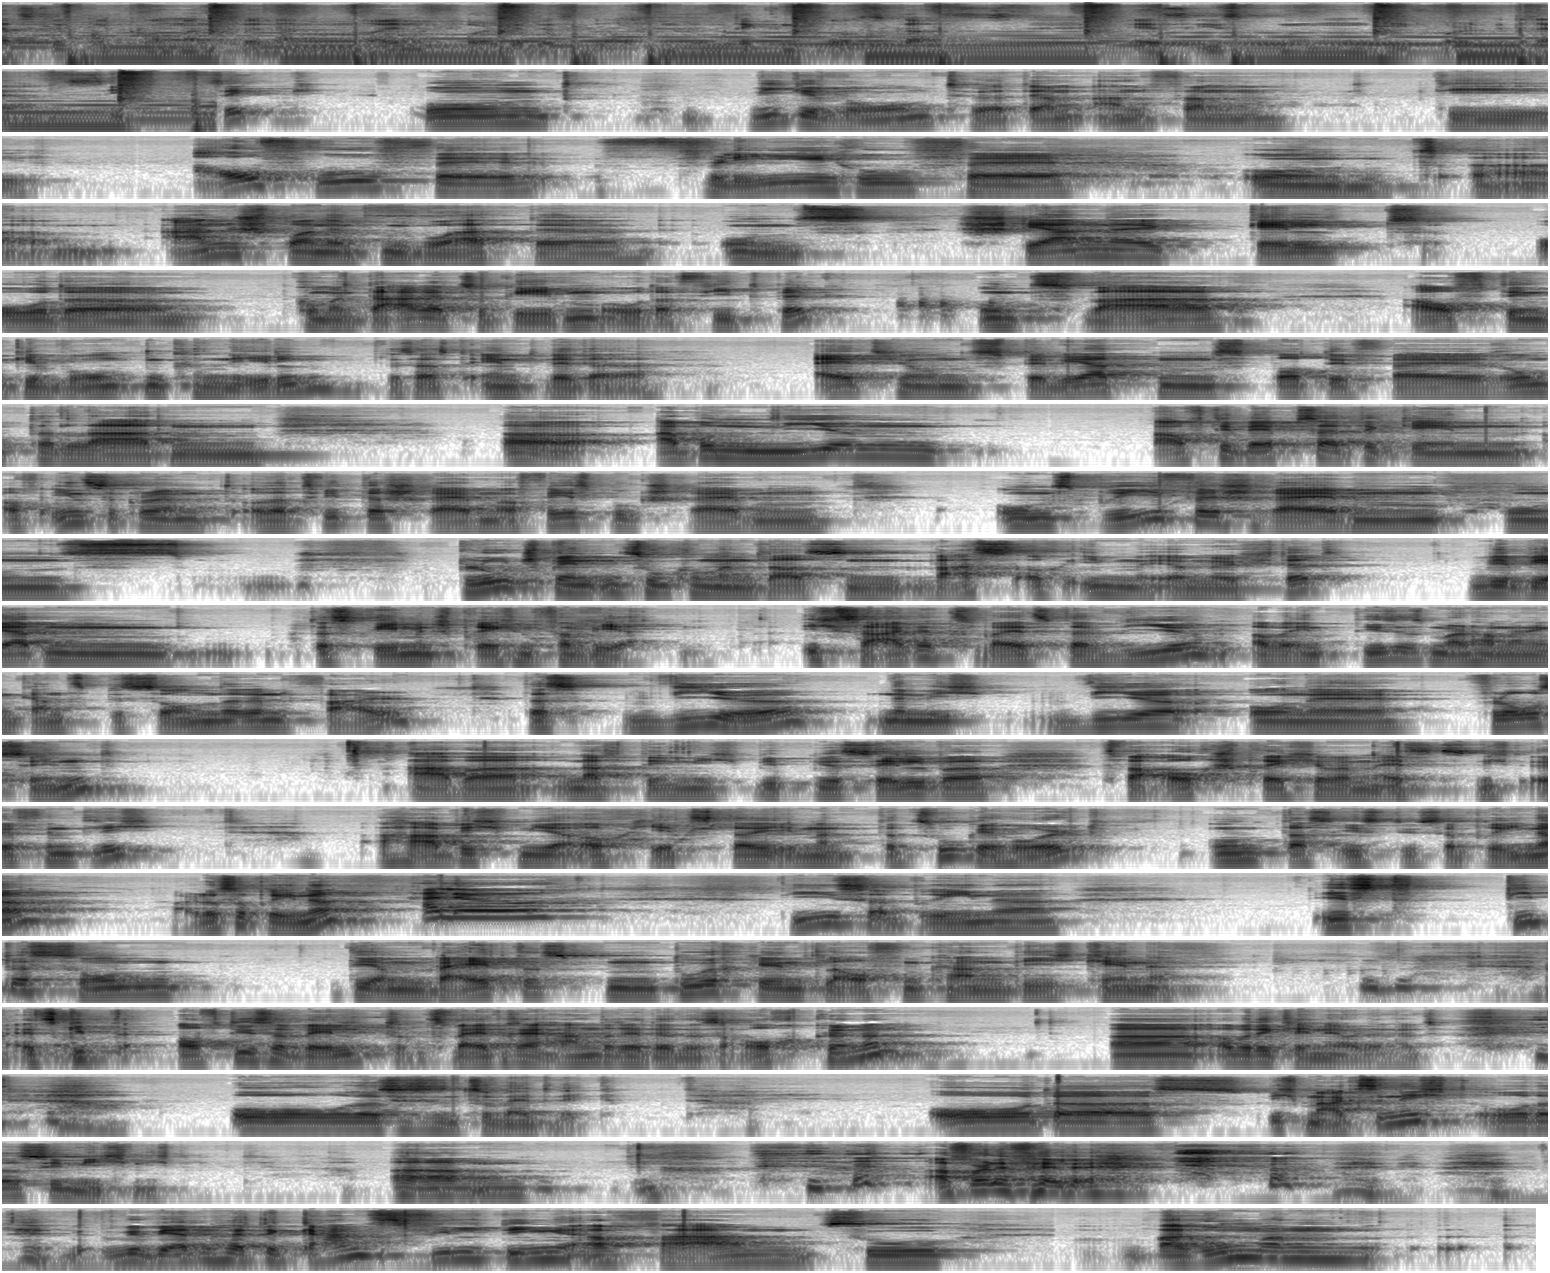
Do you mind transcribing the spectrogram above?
herzlich willkommen zu einer neuen Folge des Laufenden Decken Podcasts. Es ist nun die Folge 73 und wie gewohnt hört ihr am Anfang die Aufrufe, Flehrufe und ähm, anspornenden Worte, uns Sterne, Geld oder Kommentare zu geben oder Feedback. Und zwar auf den gewohnten Kanälen. Das heißt entweder iTunes bewerten, Spotify runterladen, äh, abonnieren, auf die Webseite gehen, auf Instagram oder Twitter schreiben, auf Facebook schreiben, uns Briefe schreiben, uns Blutspenden zukommen lassen, was auch immer ihr möchtet. Wir werden das dementsprechend verwerten. Ich sage zwar jetzt da wir, aber dieses Mal haben wir einen ganz besonderen Fall, dass wir, nämlich wir ohne Flo sind. Aber nachdem ich mit mir selber zwar auch spreche, aber meistens nicht öffentlich, habe ich mir auch jetzt da jemand dazugeholt. Und das ist die Sabrina. Hallo Sabrina. Hallo. Die Sabrina ist die Person, die am weitesten durchgehend laufen kann, die ich kenne. Mhm. Es gibt auf dieser Welt zwei, drei andere, die das auch können, äh, aber die kenne ich alle nicht. Oder sie sind zu weit weg. Oder ich mag sie nicht oder sie mich nicht. Ähm, auf alle Fälle, wir werden heute ganz viele Dinge erfahren zu, warum man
